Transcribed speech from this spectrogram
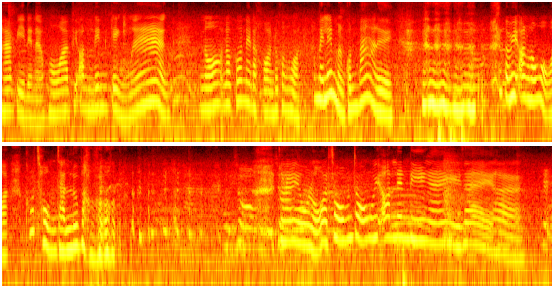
15 ปีเลยนะ เพราะว่าพี่อ้อนเล่นเก่งมากเนาะแล้วก็ในละครทุกคนบอกว่าทำไมเล่นเหมือนคนบ้าเลย แล้วพี่อ้อนเขาบอกว่าเขาชมฉันหรือเปล่าหนูชมหนูชมใช่หนูว่าชมชมพี่อ้อนเล่นดีไง ใช่ค่ะเห็น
